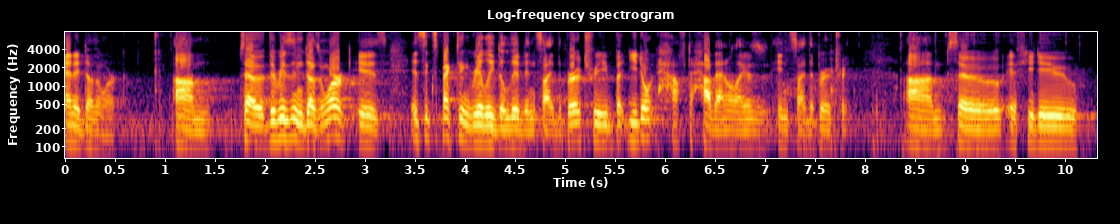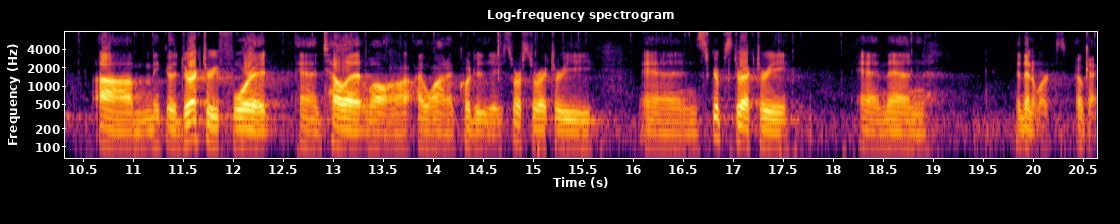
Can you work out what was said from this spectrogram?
And it doesn't work. Um, so the reason it doesn't work is it's expecting really to live inside the bro tree, but you don't have to have analyzers inside the bro tree. Um, so if you do um, make a directory for it and tell it, well, I want a quoted source directory and scripts directory, and then, and then it works. Okay.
